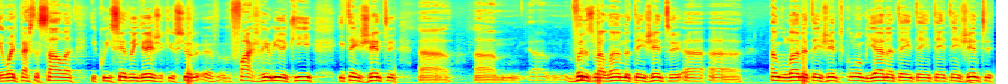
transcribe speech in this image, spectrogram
Eu olho para esta sala e conhecendo a igreja que o Senhor eh, faz reunir aqui, e tem gente uh, uh, uh, venezuelana, tem gente angolana, tem gente colombiana, tem, tem, tem, tem gente,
